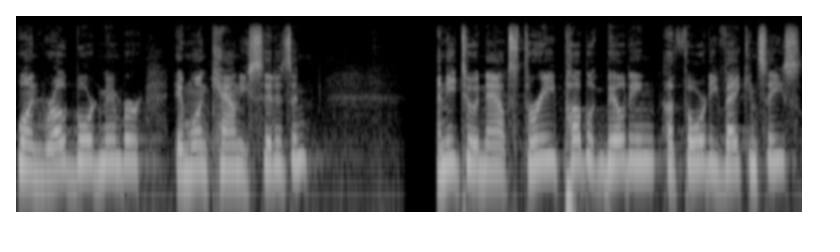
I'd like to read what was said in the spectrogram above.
one road board member, and one county citizen. I need to announce three public building authority vacancies.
